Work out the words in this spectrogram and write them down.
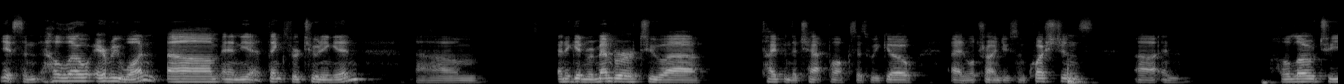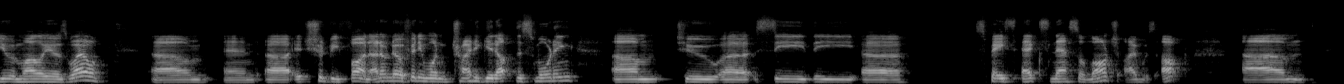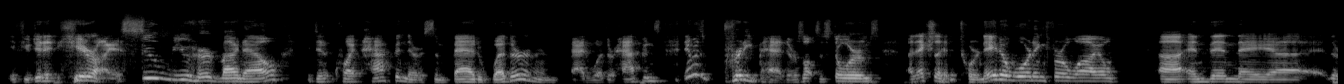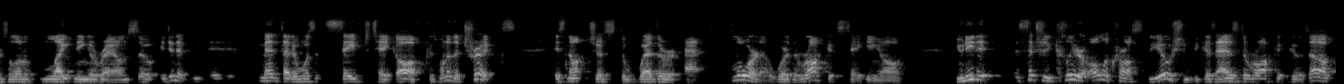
Yes, and hello everyone. Um, and yeah, thanks for tuning in. Um, and again, remember to uh, type in the chat box as we go, and we'll try and do some questions. Uh, and hello to you, Amalia, as well. Um, and uh, it should be fun. I don't know if anyone tried to get up this morning um, to uh, see the uh, SpaceX NASA launch. I was up. Um, if you didn't hear, I assumed you heard by now. It didn't quite happen. There was some bad weather, and bad weather happens. It was pretty bad. There was lots of storms. I actually had a tornado warning for a while, uh, and then they uh, there was a lot of lightning around. So it didn't. It meant that it wasn't safe to take off because one of the tricks is not just the weather at Florida where the rocket's taking off. You need it essentially clear all across the ocean because as the rocket goes up,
